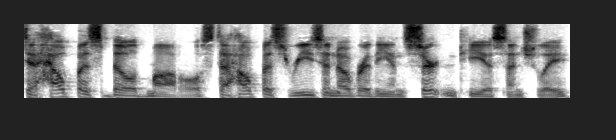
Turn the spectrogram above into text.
to help us build models, to help us reason over the uncertainty, essentially.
